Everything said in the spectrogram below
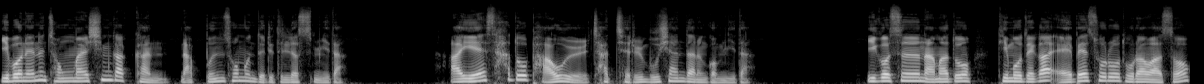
이번에는 정말 심각한 나쁜 소문들이 들렸습니다. 아예 사도 바울 자체를 무시한다는 겁니다. 이것은 아마도 디모데가 에베소로 돌아와서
